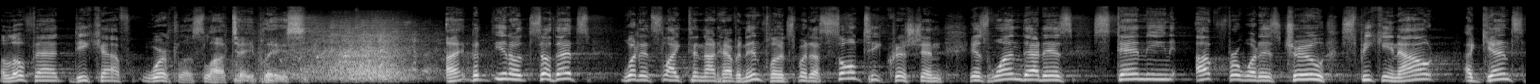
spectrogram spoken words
a low fat, decaf, worthless latte, please. I, but, you know, so that's what it's like to not have an influence. But a salty Christian is one that is standing up for what is true, speaking out against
